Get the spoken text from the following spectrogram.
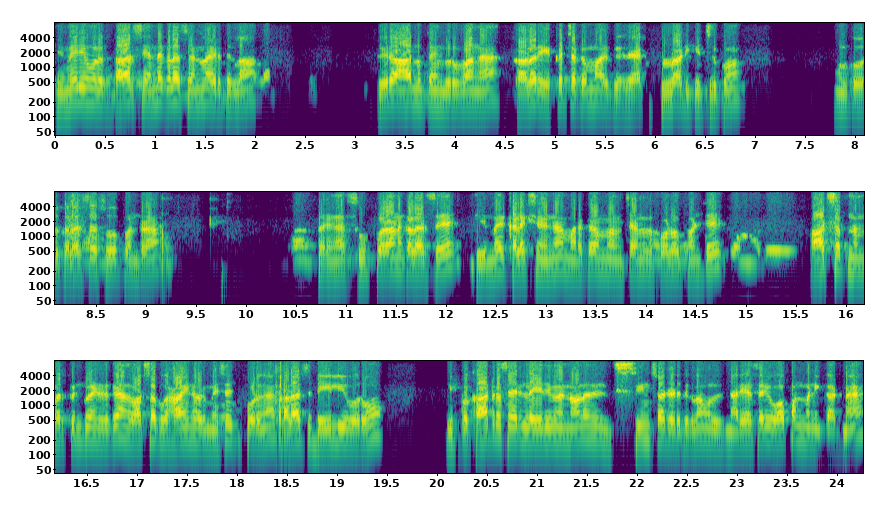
இது மாதிரி உங்களுக்கு கலர்ஸ் எந்த கலர்ஸ் வேணாலும் எடுத்துக்கலாம். வெறும் 650 ஐம்பது ரூபாங்க. கலர் எக்கச்சக்கமா இருக்கு. ரேக் ஃபுல்லா அடிக்க வச்சிருக்கோம். உங்களுக்கு ஒரு கலர்ஸா ஷோ பண்றேன். பாருங்க சூப்பரான கலர்ஸ் இது மாதிரி கலெக்ஷன் என்ன மறக்காம நம்ம சேனல் ஃபாலோ பண்ணிட்டு வாட்ஸ்அப் நம்பர் பின் பண்ணியிருக்கேன். அந்த வாட்ஸ்அப்புக்கு ஹாய்னு ஒரு மெசேஜ் போடுங்க. கலர்ஸ் டெய்லி வரும். இப்போ காட்டுற சேரீல எது வேணாலும் ஸ்க்ரீன்ஷாட் எடுத்துக்கலாம். உங்களுக்கு நிறைய சாரி ஓப்பன் பண்ணி காட்டினேன்.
